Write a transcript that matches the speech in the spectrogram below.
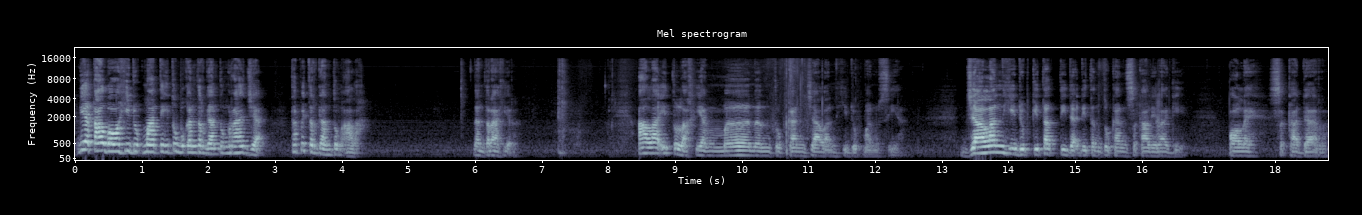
Dia tahu bahwa hidup mati itu bukan tergantung raja. Tapi tergantung Allah. Dan terakhir. Allah itulah yang menentukan jalan hidup manusia. Jalan hidup kita tidak ditentukan sekali lagi oleh sekadar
